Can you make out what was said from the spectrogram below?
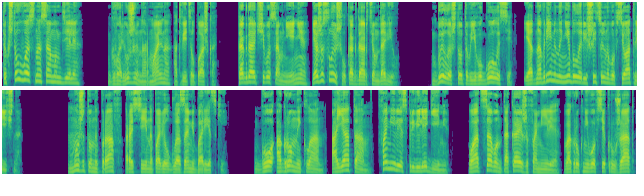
Так что у вас на самом деле? Говорю же, нормально, ответил Пашка. Тогда от чего сомнения? Я же слышал, когда Артем давил. Было что-то в его голосе, и одновременно не было решительного все отлично. Может, он и прав, рассеянно повел глазами Борецкий. Го огромный клан, а я там, фамилия с привилегиями. У отца вон такая же фамилия, вокруг него все кружат,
